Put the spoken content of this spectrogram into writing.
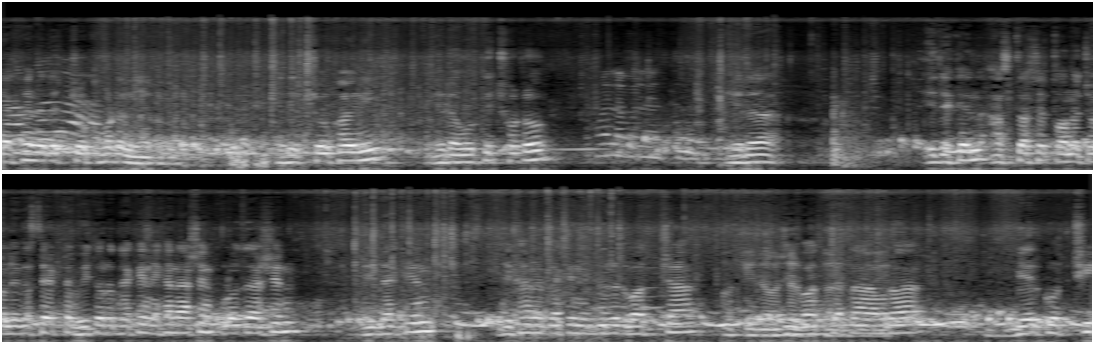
দেখেন, এদের চোখ ফোটা নিয়ে এদের চোখ হয়নি, এরা অতি ছোট। এরা এই দেখেন আস্তে আস্তে তলে চলে গেছে একটা ভিতরে দেখেন এখানে আসেন ক্লোজে আসেন। এই দেখেন এখানে দেখেন ইঁদুরের বাচ্চা। বাচ্চাটা আমরা বের করছি।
